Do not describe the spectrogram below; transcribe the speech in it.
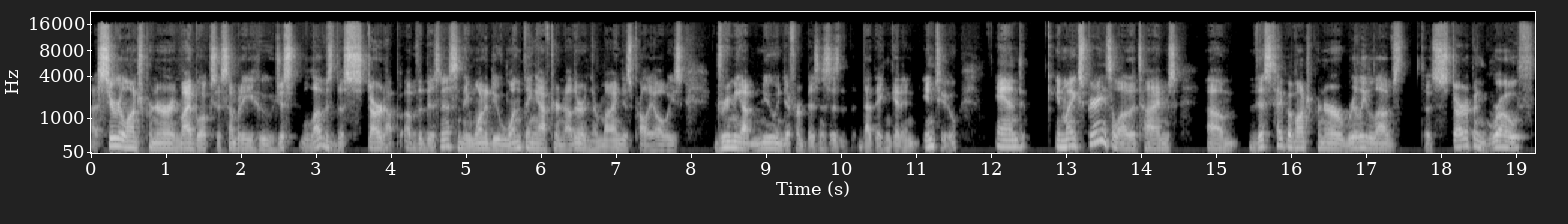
a serial entrepreneur in my books is somebody who just loves the startup of the business and they want to do one thing after another. And their mind is probably always dreaming up new and different businesses that they can get in, into. And in my experience, a lot of the times, um, this type of entrepreneur really loves the startup and growth.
